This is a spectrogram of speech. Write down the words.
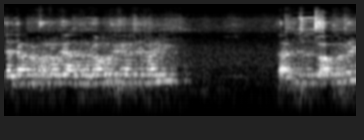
যাতে আমরা ভালোভাবে আল্লাহ রহমতে কাটাতে পারি তার জন্য দোয়া করবেন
